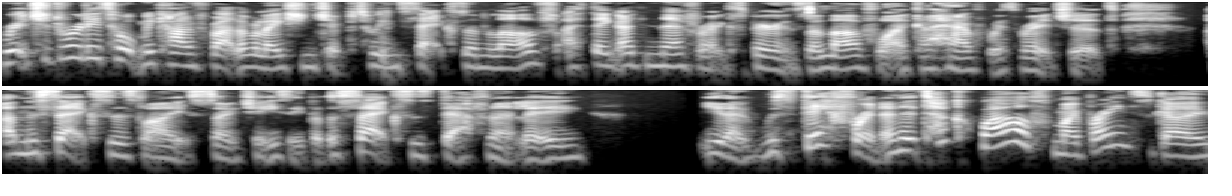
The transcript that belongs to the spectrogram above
Richard really taught me kind of about the relationship between sex and love. I think I'd never experienced a love like I have with Richard. And the sex is like so cheesy, but the sex is definitely, you know, was different. And it took a while for my brain to go,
